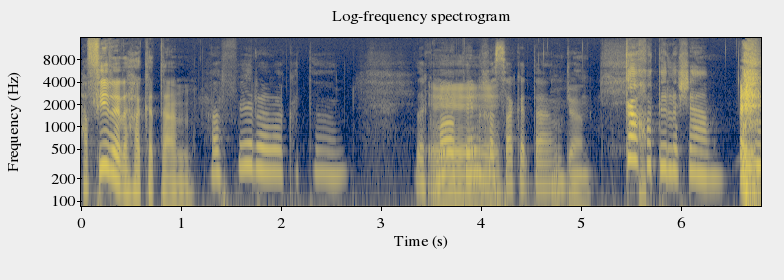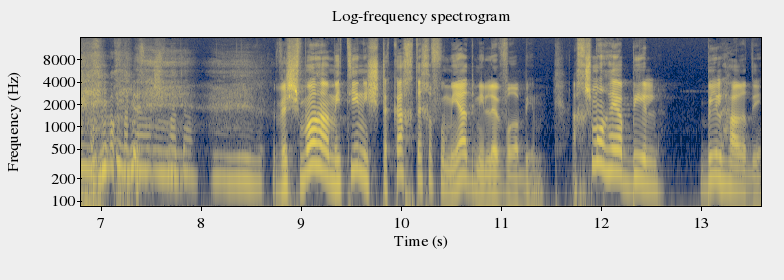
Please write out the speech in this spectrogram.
הפירר הקטן. הפירר הקטן. זה כמו אה, פנחס הקטן. כן. קח אותי לשם. מחנה השמדה. ושמו האמיתי נשתכח תכף ומיד מלב רבים. אך שמו היה ביל, ביל הרדי,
